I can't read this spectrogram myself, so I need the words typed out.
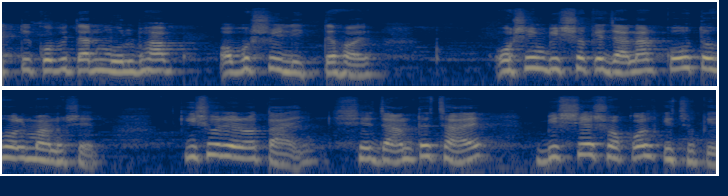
একটি কবিতার মূল ভাব অবশ্যই লিখতে হয়। অসীম বিশ্বকে জানার কৌতূহল মানুষের। কিশোরেরও তাই। সে জানতে চায় বিশ্বের সকল কিছুকে,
